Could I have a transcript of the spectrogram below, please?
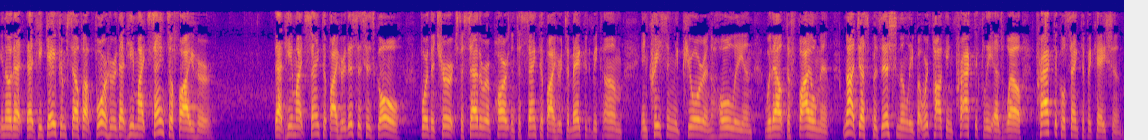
you know, that, that he gave himself up for her that he might sanctify her. That he might sanctify her. This is his goal for the church, to set her apart and to sanctify her, to make her to become increasingly pure and holy and without defilement. Not just positionally, but we're talking practically as well. Practical sanctification.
